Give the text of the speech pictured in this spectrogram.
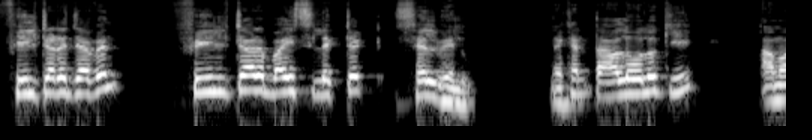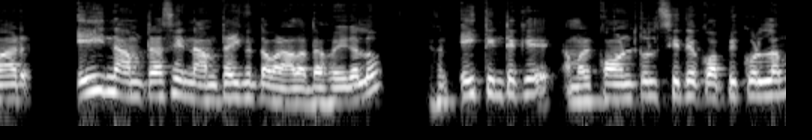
ফিল্টারে যাবেন। Filter by selected cell value দেখেন, তাহলে হলো কি? আমার এই নামটা, সেই নামটাই কিন্তু আমার আলাদা হয়ে গেল। এখন এই তিনটাকে আমার কন্ট্রোল সিতে কপি করলাম।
